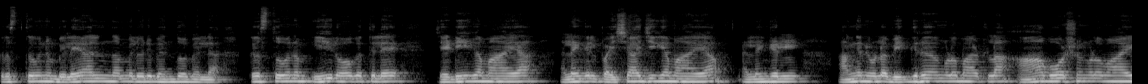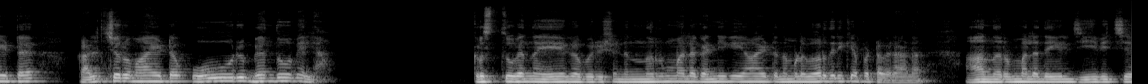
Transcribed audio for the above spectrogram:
ക്രിസ്തുവിനും ബിലയാലിനും തമ്മിൽ ഒരു ബന്ധവുമില്ല ക്രിസ്തുവിനും ഈ ലോകത്തിലെ ജഡീകമായ അല്ലെങ്കിൽ പൈശാചികമായ അല്ലെങ്കിൽ അങ്ങനെയുള്ള വിഗ്രഹങ്ങളുമായിട്ടുള്ള ആഘോഷങ്ങളുമായിട്ട് കൾച്ചറുമായിട്ട് ഒരു ബന്ധവുമില്ല. ക്രിസ്തു എന്ന ഏക പുരുഷന് നിർമ്മല കന്യകയായിട്ട് നമ്മൾ വേർതിരിക്കപ്പെട്ടവരാണ്. ആ നിർമ്മലതയിൽ ജീവിച്ച്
